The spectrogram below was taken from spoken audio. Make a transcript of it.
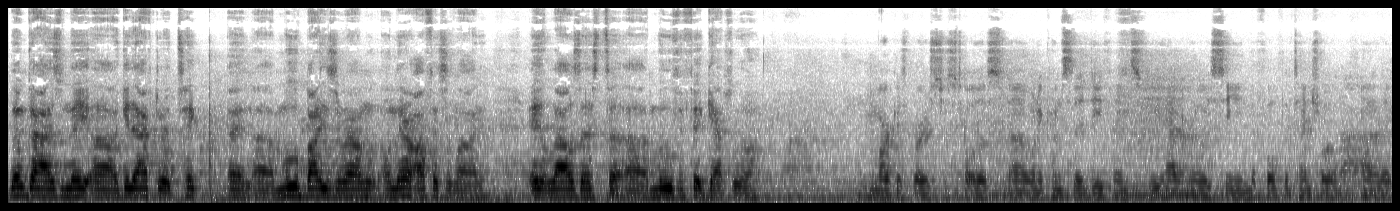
them guys when they uh, get after it, take and uh, move bodies around on their offensive line, it allows us to uh, move and fit gaps well. Marcus Burris just told us uh, when it comes to the defense, we haven't really seen the full potential uh, that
